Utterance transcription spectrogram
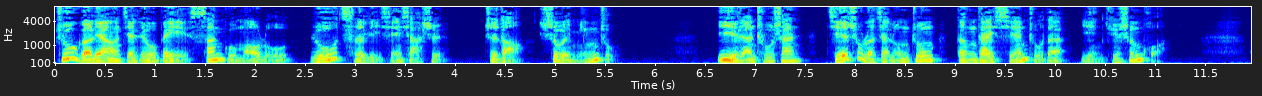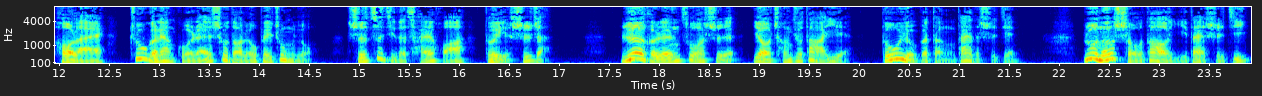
诸葛亮见刘备三顾茅庐，如此礼贤下士，知道是位明主，毅然出山，结束了在隆中等待贤主的隐居生活。后来，诸葛亮果然受到刘备重用，使自己的才华得以施展。任何人做事要成就大业，都有个等待的时间，若能守道以待时机。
